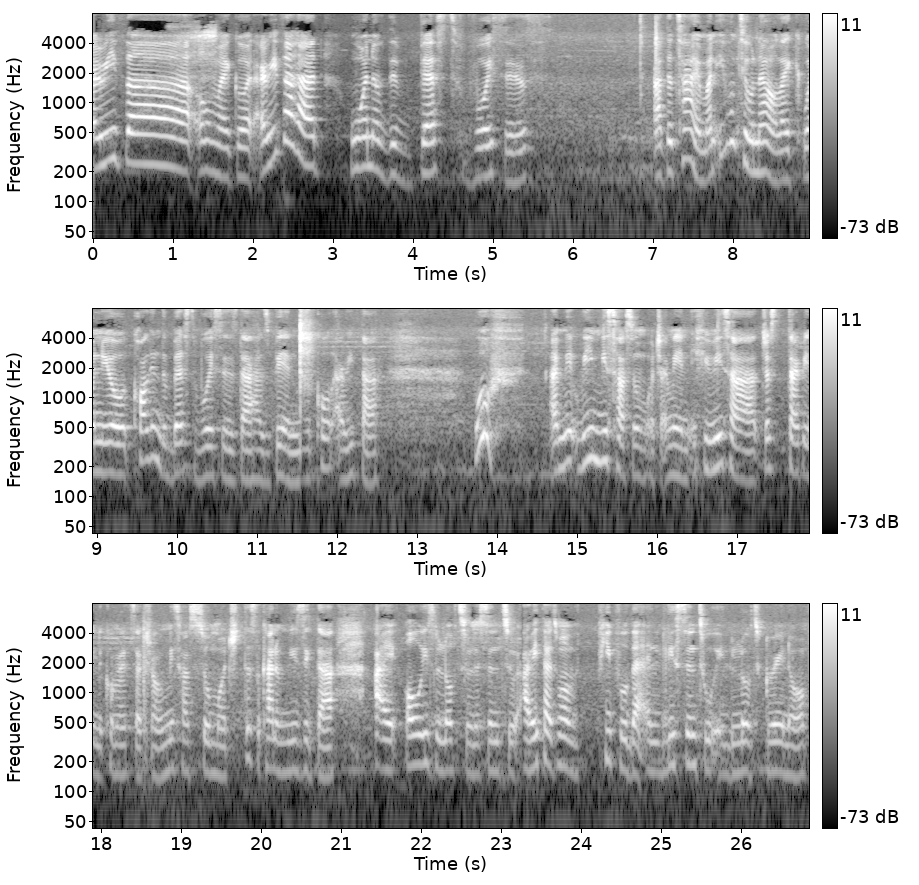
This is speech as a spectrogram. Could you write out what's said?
Aretha, oh my god. Aretha had one of the best voices at the time and even till now like when you're calling the best voices that has been you call Aretha Woo. I mean, we miss her so much. I mean, if you miss her, just type in the comment section. We miss her so much. This is the kind of music that I always love to listen to. Aretha is one of people that I listened to a lot growing up.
